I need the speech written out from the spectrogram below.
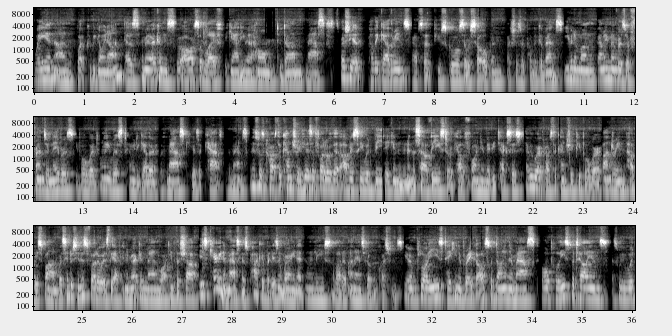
weigh in on what could be going on as Americans through all walks of life began even at home to don masks, especially at public gatherings, perhaps at a few schools that were still open, lectures or public events. Even among family members or friends or neighbors, people would only risk coming together with mask. Here's a cat with a mask. And this was across the country. Here's a photo that obviously would be taken in the southeast or California, maybe Texas. Everywhere across the country, people were pondering how to respond. What's interesting in this photo is the African American man walking to the shop is carrying a mask in his pocket, but isn't wearing it. It only leaves a lot of unanswered open questions. Your employees taking a break also donning their masks. Whole police battalions, as we would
